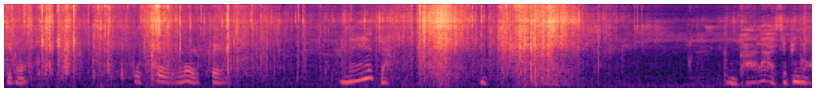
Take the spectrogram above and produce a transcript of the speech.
พี่น้องพูดโผโมกแตงแน่จ้ะผึ่งขาลายจ้ะพี่น้อง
